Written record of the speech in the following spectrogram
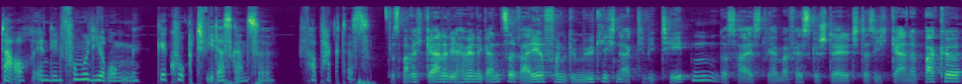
da auch in den Formulierungen geguckt, wie das Ganze verpackt ist. Das mache ich gerne. Wir haben ja eine ganze Reihe von gemütlichen Aktivitäten. Das heißt, wir haben ja festgestellt, dass ich gerne backe,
